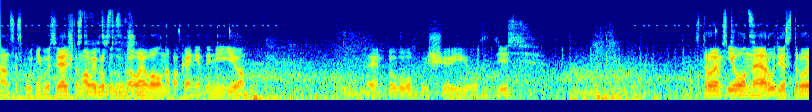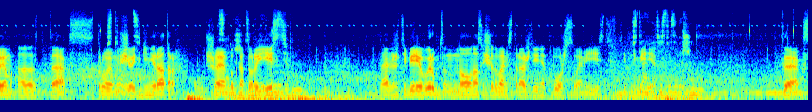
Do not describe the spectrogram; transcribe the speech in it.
Но станция спутниковой связи, штурмовые группы, звуковая волна. Пока нет до нее. Ставим ПВО еще и вот здесь. Строим ионное орудие, строим... э, так, строим еще один генератор. Улучшаем тот, который есть. Дальше Тиберия выработан, но у нас еще два месторождения тоже с вами есть, тем не менее. Такс.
